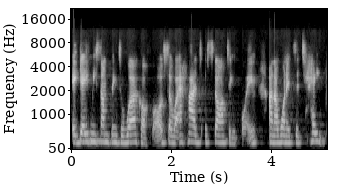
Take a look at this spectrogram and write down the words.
it gave me something to work off of. So I had a starting point, and I wanted to take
